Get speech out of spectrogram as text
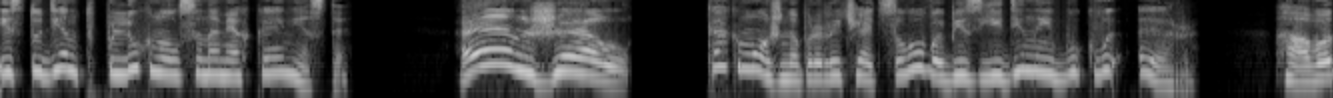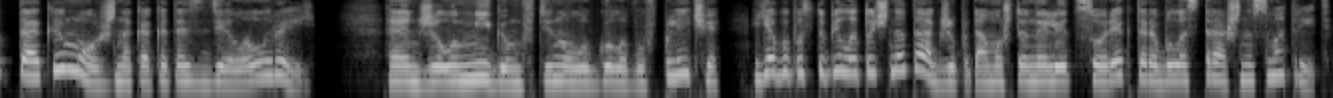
и студент плюхнулся на мягкое место. «Энджел!» Как можно прорычать слово без единой буквы «Р»? А вот так и можно, как это сделал Рэй. Энджел мигом втянула голову в плечи. Я бы поступила точно так же, потому что на лицо ректора было страшно смотреть.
